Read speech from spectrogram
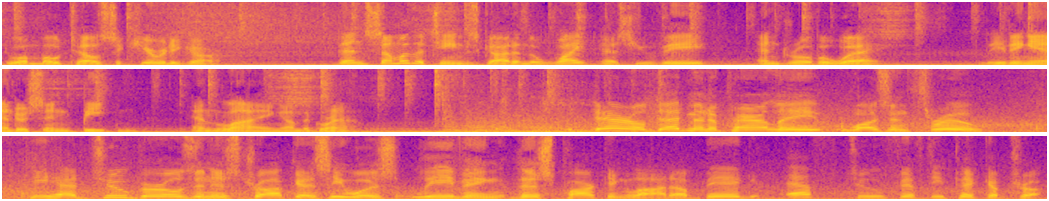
to a motel security guard. Then some of the teens got in the white SUV and drove away, leaving Anderson beaten and lying on the ground. Deryl Dedmon apparently wasn't through. He had two girls in his truck as he was leaving this parking lot, a big F 250 pickup truck.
